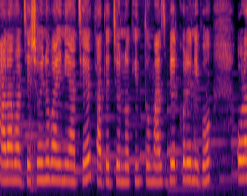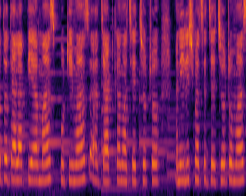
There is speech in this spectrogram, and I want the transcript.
আর আমার যে সৈন্যবাহিনী আছে, তাদের জন্য কিন্তু মাছ বের করে নিব। ওরা তো তেলাপিয়া মাছ, পুঁটি মাছ আর জাটকা মাছের ছোট মানে ইলিশ মাছের যে ছোট মাছ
